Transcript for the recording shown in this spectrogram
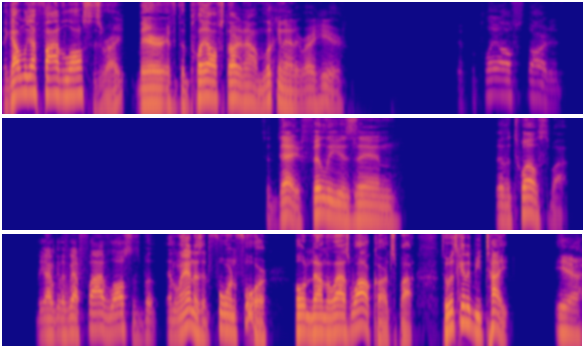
they got only got five losses, right? They're if the playoffs started now, I'm looking at it right here. If the playoffs started today, Philly is in they're the 12th spot. They got, they've got five losses, but Atlanta's at four and four, holding down the last wild card spot. So it's going to be tight. Yeah.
